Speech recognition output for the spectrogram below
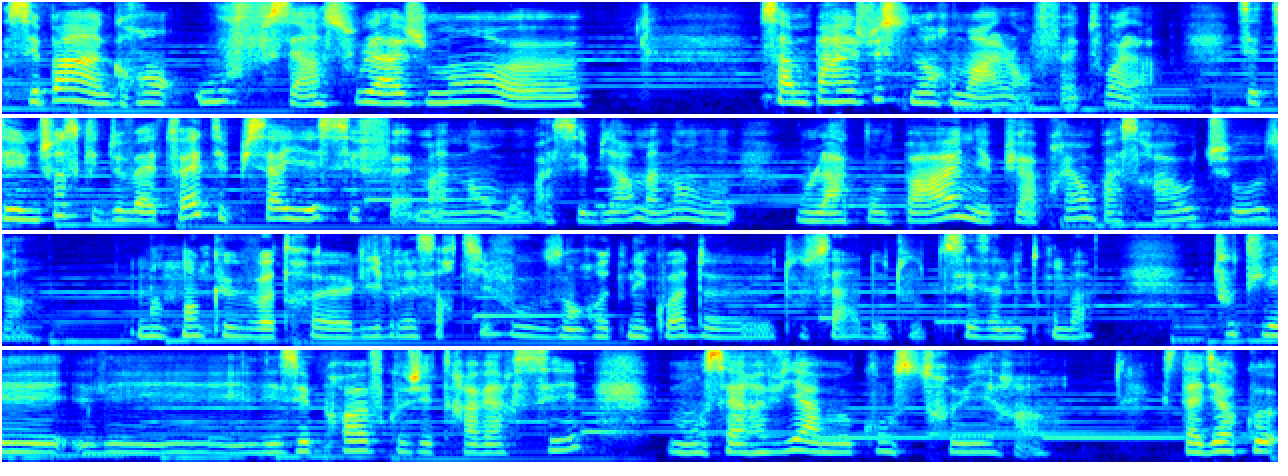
C'est pas un grand ouf, c'est un soulagement. Euh, ça me paraît juste normal en fait, voilà. C'était une chose qui devait être faite et puis ça y est, c'est fait. Maintenant, bon bah c'est bien. Maintenant, on, on l'accompagne et puis après, on passera à autre chose. Maintenant que votre euh, livre est sorti, vous en retenez quoi de tout ça, de toutes ces années de combat? Toutes les, épreuves que j'ai traversées m'ont servi à me construire. C'est-à-dire que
